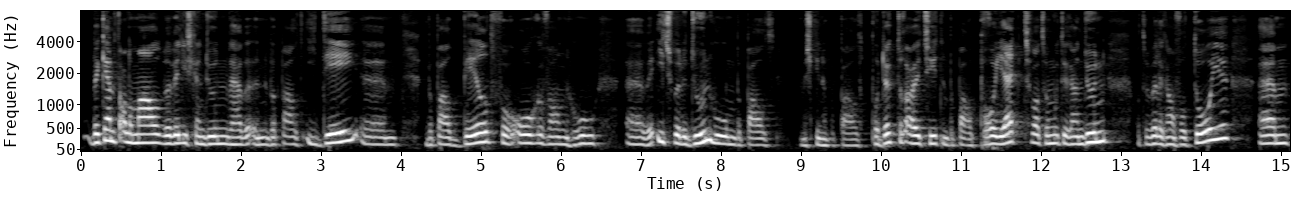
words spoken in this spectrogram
We kennen het allemaal, we willen iets gaan doen, we hebben een bepaald idee, ehm, een bepaald beeld voor ogen van hoe uh, we iets willen doen, hoe een bepaald, misschien een bepaald product eruit ziet, een bepaald project wat we moeten gaan doen, wat we willen gaan voltooien. Um,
